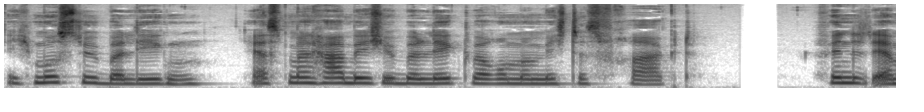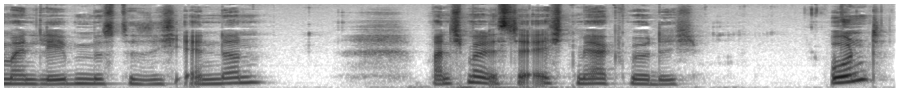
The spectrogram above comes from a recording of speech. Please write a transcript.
Ich musste überlegen. Erstmal habe ich überlegt, warum er mich das fragt. Findet er, mein Leben müsste sich ändern? Manchmal ist er echt merkwürdig. Und?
